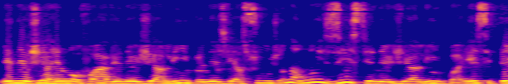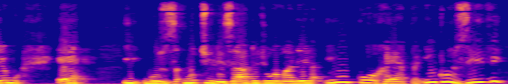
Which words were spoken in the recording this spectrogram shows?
Energia renovável, energia limpa, energia suja. Não, não existe energia limpa. Esse termo é utilizado de uma maneira incorreta. Inclusive,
